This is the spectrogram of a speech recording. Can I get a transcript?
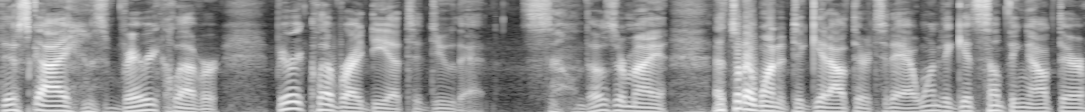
this guy is very clever, very clever idea to do that. So those are my that's what I wanted to get out there today. I wanted to get something out there.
